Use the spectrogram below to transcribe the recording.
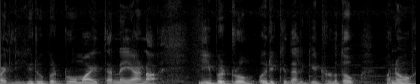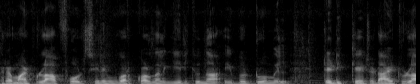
വലിയൊരു ബെഡ്റൂമായി തന്നെയാണ് ഈ ബെഡ്റൂം ഒരുക്കി നൽകിയിട്ടുള്ളതും. മനോഹരമായിട്ടുള്ള ഫോൾ സീലിംഗ് വർക്കുകൾ നൽകിയിരിക്കുന്ന ഈ ബെഡ്റൂമിൽ ഡെഡിക്കേറ്റഡ് ആയിട്ടുള്ള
